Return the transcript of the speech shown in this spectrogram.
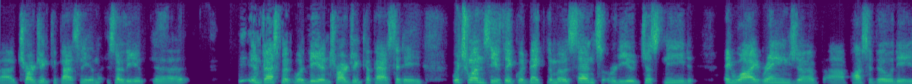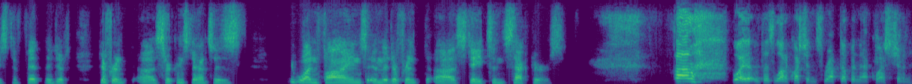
uh, charging capacity. And so the uh, investment would be in charging capacity. Which ones do you think would make the most sense, or do you just need a wide range of uh, possibilities to fit the different uh, circumstances one finds in the different states and sectors? Um, boy, there's a lot of questions wrapped up in that question.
